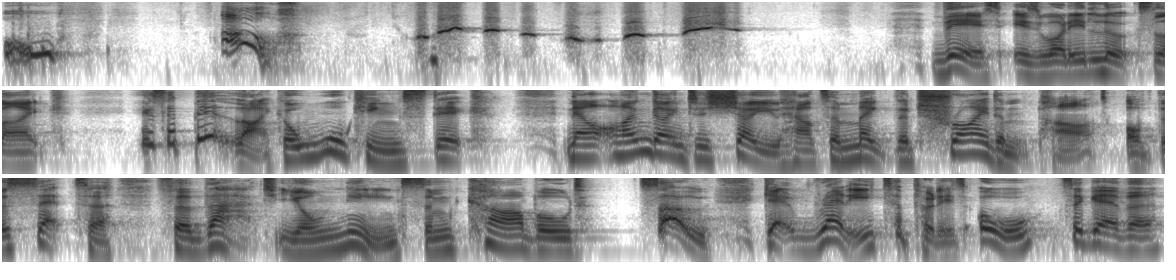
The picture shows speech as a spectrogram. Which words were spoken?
oh, oh. this is what it looks like. It's a bit like a walking stick. Now, I'm going to show you how to make the trident part of the scepter. For that, you'll need some cardboard. So, get ready to put it all together.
